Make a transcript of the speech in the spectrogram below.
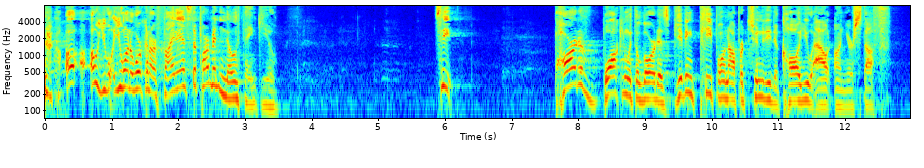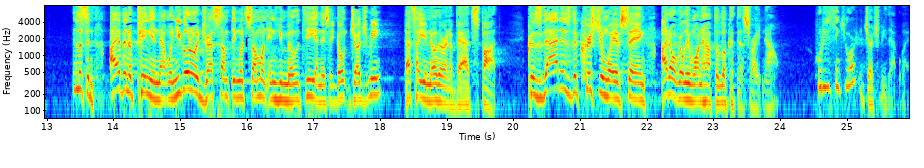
Oh, oh, oh, you, you want to work in our finance department? No, thank you. See, part of walking with the Lord is giving people an opportunity to call you out on your stuff. Listen, I have an opinion that when you go to address something with someone in humility and they say, don't judge me, that's how you know they're in a bad spot. Because that is the Christian way of saying, I don't really want to have to look at this right now. Who do you think you are to judge me that way?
